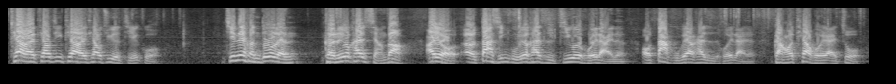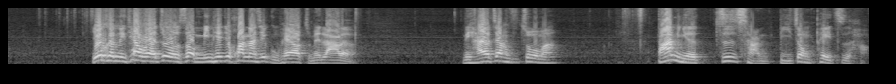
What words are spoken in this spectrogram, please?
跳来跳去、跳来跳去的结果。今天很多人可能又开始想到，哎呦，呃，大型股又开始机会回来了，哦，大股票开始回来了，赶快跳回来做。有可能你跳回来做的时候，明天就换那些股票要准备拉了。你还要这样子做吗？把你的资产比重配置好。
